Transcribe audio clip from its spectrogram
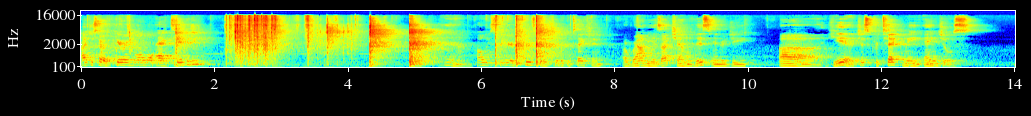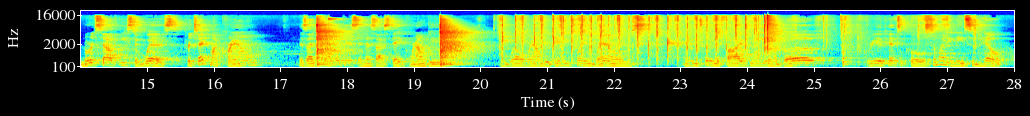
I just heard paranormal activity. Holy Spirit, please put a shield of protection around me as I channel this energy. Uh, yeah, just protect me, angels. North, south, east, and west. Protect my crown as I channel this and as I stay grounded and well-rounded in between realms, in between the 5D and above, Three of Pentacles, somebody needs some help.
